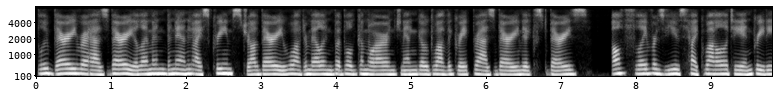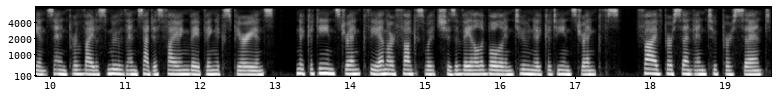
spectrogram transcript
blueberry, raspberry, lemon, banana ice cream, strawberry, watermelon, bubblegum, orange, mango, guava, grape, raspberry, mixed berries. All flavors use high quality ingredients and provide a smooth and satisfying vaping experience. Nicotine strength The MR Fog Switch is available in two nicotine strengths 5% and 2%.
